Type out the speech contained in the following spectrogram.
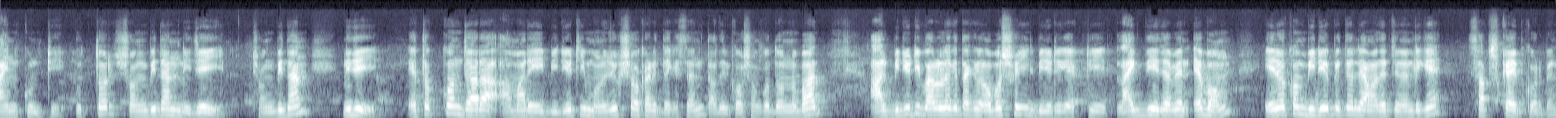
আইন কোনটি? উত্তর, সংবিধান নিজেই। সংবিধান নিজেই। এতক্ষণ যারা আমার এই ভিডিওটি মনোযোগ সহকারে দেখেছেন, তাদেরকে অসংখ্য ধন্যবাদ। আর ভিডিওটি ভালো লাগে তাকে অবশ্যই ভিডিওটিকে একটি লাইক দিয়ে যাবেন এবং এরকম ভিডিও পেতে হলে আমাদের চ্যানেলটিকে সাবস্ক্রাইব করবেন।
